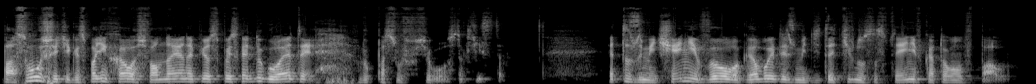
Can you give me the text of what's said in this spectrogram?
«Послушайте, господин Хаус, вам, наверное, придется поискать другой отель», — вдруг послушался голос таксиста. Это замечание вырвало Габбард из медитативного состояния, в котором он впал.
